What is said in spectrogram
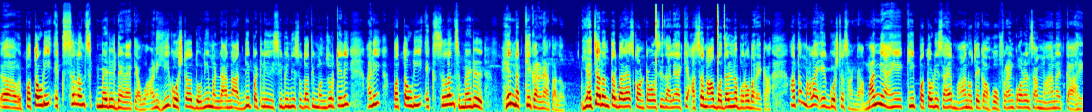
पतवडी पतौडी एक्सलन्स मेडल देण्यात यावं. आणि ही गोष्ट दोन्ही मंडळांना अगदी पटली. ई सी बीनी सुद्धा ती मंजूर केली आणि पतौडी एक्सलन्स मेडल हे नक्की करण्यात आलं. याच्यानंतर बऱ्याच कॉन्ट्रवर्सी झाल्या की असं नाव बदलणं बरोबर आहे का? आता मला एक गोष्ट सांगा. मान्य आहे की पतोडी साहेब महान होते का? हो फ्रँक वॉरेल साहेब महान आहेत का आहे?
